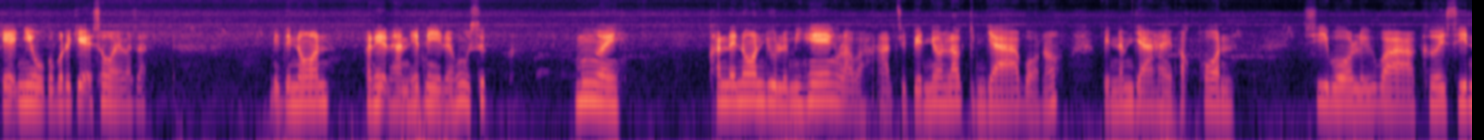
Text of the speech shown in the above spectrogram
แกะงิ้วก็บ่ได้แกะซอยว่าซั่นมีแต่นอนคันเฮ็ดหันเฮ็ดนี่แล้วรู้สึกเมื่อย คันได้นอนอยู่เลยมีแห้งแล้วอะอาจจะเป็นย้อนเรากินยาบ่เนาะเป็นน้ำยาให้พักผ่อนซีบ่หรือว่าเคยชิน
